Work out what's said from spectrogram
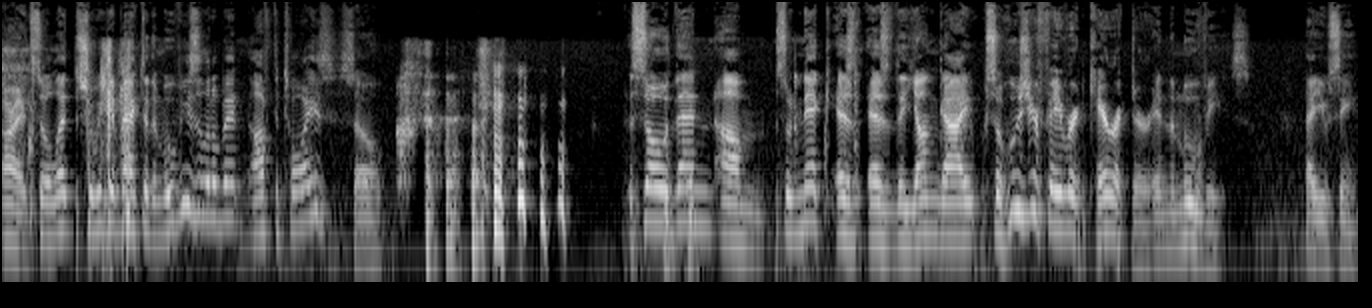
All right. So let should we get back to the movies a little bit off the toys? So. so then, um, so Nick, as as the young guy, so who's your favorite character in the movies that you've seen?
